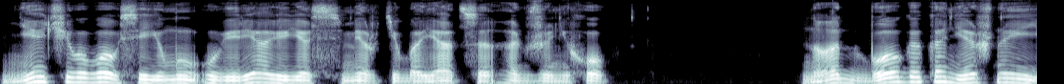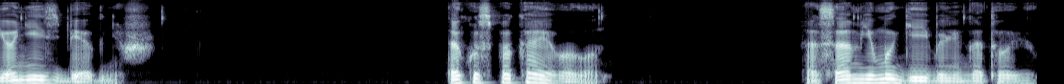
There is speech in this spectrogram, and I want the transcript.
Нечего вовсе ему, уверяю я, смерти бояться от женихов. Но от Бога, конечно, ее не избегнешь. Так успокаивал он, а сам ему гибель готовил.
